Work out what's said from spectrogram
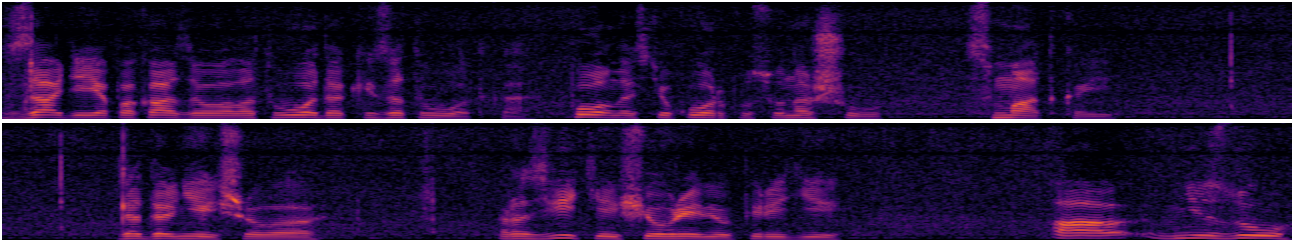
Сзади я показывал отводок из отводка. Полностью корпус уношу с маткой для дальнейшего развития, еще время впереди. А внизу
